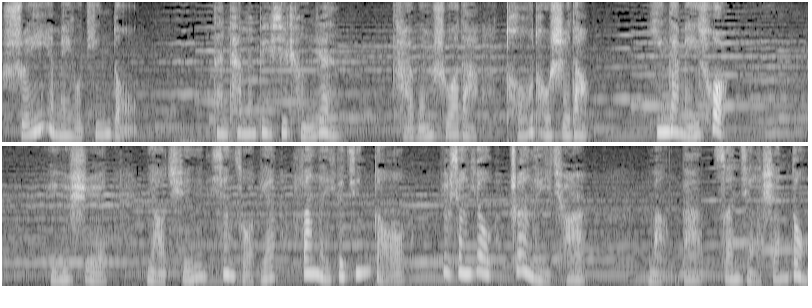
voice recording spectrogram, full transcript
谁也没有听懂，但他们必须承认。凯文说的头头是道，应该没错。于是，鸟群向左边翻了一个筋斗，又向右转了一圈，猛地钻进了山洞。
